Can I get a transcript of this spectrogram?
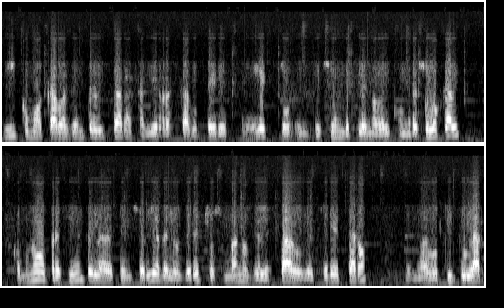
y como acabas de entrevistar a Javier Rascado Pérez, electo en sesión de pleno del Congreso local como nuevo presidente de la Defensoría de los Derechos Humanos del Estado de Querétaro. El nuevo titular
